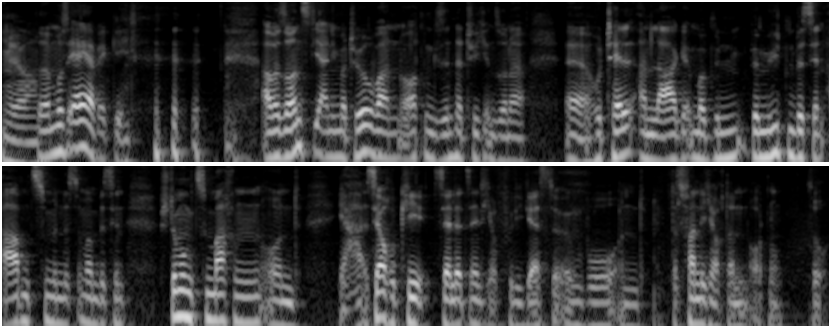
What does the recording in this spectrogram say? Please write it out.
Ja. So, dann muss er ja weggehen. Aber sonst, die Animateure waren in Ordnung. Die sind natürlich in so einer äh, Hotelanlage immer bem- bemüht, ein bisschen abends zumindest immer ein bisschen Stimmung zu machen. Und ja, ist ja auch okay. Ist ja letztendlich auch für die Gäste irgendwo. Und das fand ich auch dann in Ordnung. So.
